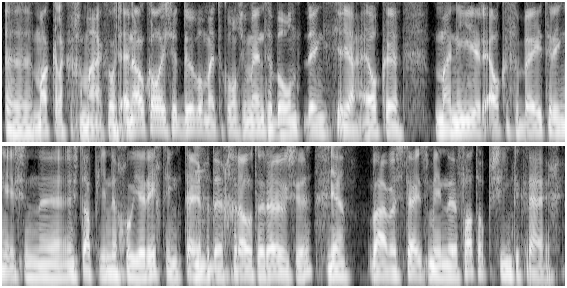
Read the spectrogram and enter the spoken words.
uh, makkelijker gemaakt wordt. En ook al is het dubbel met de Consumentenbond, denk ik, ja, elke manier, elke verbetering is een, uh, een stapje in de goede richting tegen mm. de grote reuzen. Ja. Waar we steeds minder vat op zien te krijgen.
